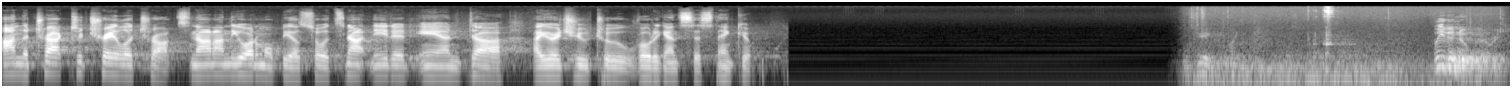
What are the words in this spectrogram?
on the tractor trailer trucks, not on the automobiles. So it's not needed. And uh, I urge you to vote against this. Thank you. Leader Newberry.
